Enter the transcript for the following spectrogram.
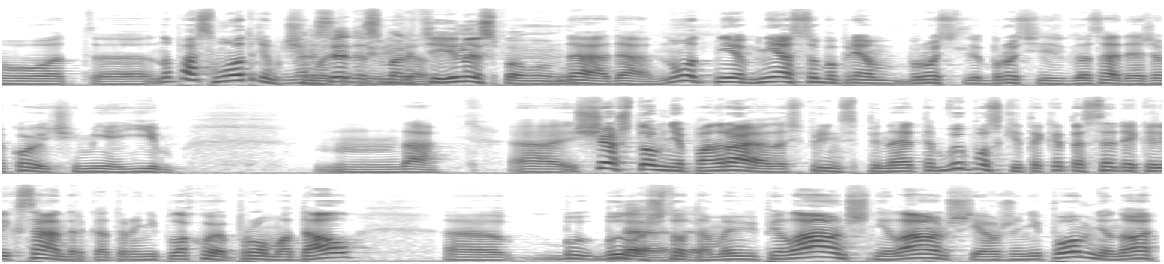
Вот, э, ну посмотрим, к чему это Мерседес приведет. Мартинес, по-моему. Да, да. Ну вот мне, мне особо прям бросили, бросились в глаза Дяжакович и Мия Им. М, Да. Еще что мне понравилось, в принципе, на этом выпуске, так это Седрик Александр, который неплохое промо дал. Э, Было Да, что да. там, MVP лаунж, не лаунж, я уже не помню, но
